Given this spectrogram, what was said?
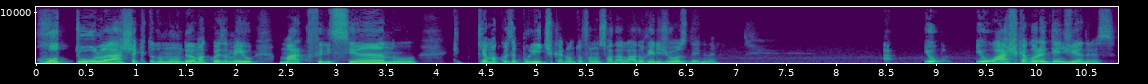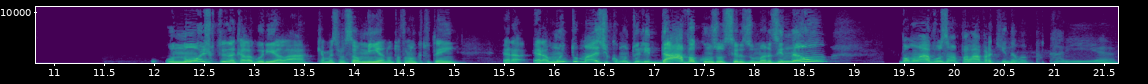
rotula, acha que todo mundo é uma coisa meio Marco Feliciano, que, que é uma coisa política. Não estou falando só do lado religioso dele, né? Eu, eu acho que agora eu entendi, Andrés. O nojo que tu tem naquela guria lá, que é uma expressão minha, não estou falando que tu tem, era, era muito mais de como tu lidava com os outros seres humanos. E não vamos lá, vou usar uma palavra aqui, não a putaria.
